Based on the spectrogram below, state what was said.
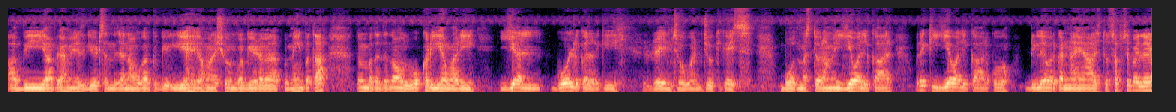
अभी यहाँ पे हमें इस गेट से अंदर जाना होगा, क्योंकि ये है हमारे शोरूम का गेट अगर आपको नहीं पता तो मैं बता देता हूँ। वो खड़ी है हमारी यल गोल्ड कलर की रेंज रोवर जो कि गाइस बहुत मस्त है। और हमें ये वाली कार और एक ये वाली कार को डिलीवर करना है आज। तो सबसे पहले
